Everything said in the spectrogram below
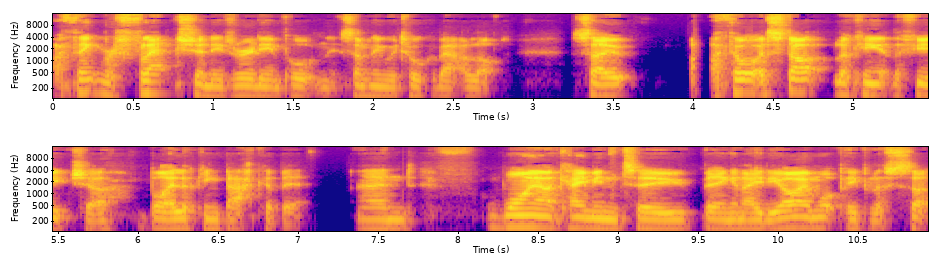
I think reflection is really important. It's something we talk about a lot. So I thought I'd start looking at the future by looking back a bit and why I came into being an ADI and what people are,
